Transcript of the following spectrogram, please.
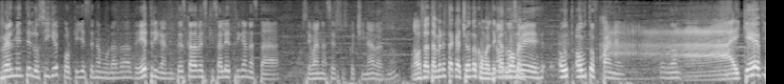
realmente lo sigue porque ella está enamorada de Etrigan. Entonces cada vez que sale Etrigan hasta se van a hacer sus cochinadas, ¿no? O sea, también está cachondo como el de No, no Catwoman. se ve out, out of panel. Perdón. Ay, Y qué hasta- y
